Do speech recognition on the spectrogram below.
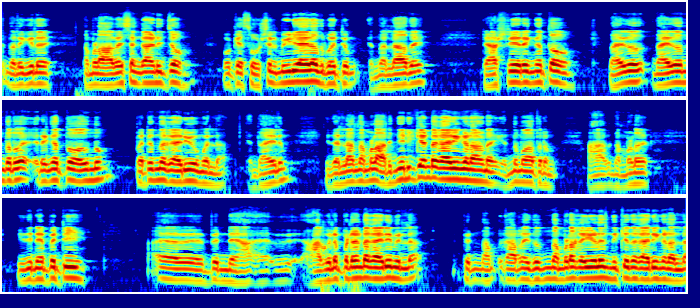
അല്ലെങ്കിൽ നമ്മൾ ആവേശം കാണിച്ചോ ഒക്കെ സോഷ്യൽ മീഡിയയിൽ അത് പറ്റും. എന്നല്ലാതെ രാഷ്ട്രീയ രംഗത്തോ നയ നയതന്ത്ര രംഗത്തോ അതൊന്നും പറ്റുന്ന കാര്യവുമല്ല. എന്തായാലും ഇതെല്ലാം നമ്മൾ അറിഞ്ഞിരിക്കേണ്ട കാര്യങ്ങളാണ് എന്ന് മാത്രം. നമ്മൾ ഇതിനെപ്പറ്റി പിന്നെ ആകുലപ്പെടേണ്ട കാര്യമില്ല. പിന്നെ കാരണം ഇതൊന്നും നമ്മുടെ കൈകളിൽ നിൽക്കുന്ന കാര്യങ്ങളല്ല.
